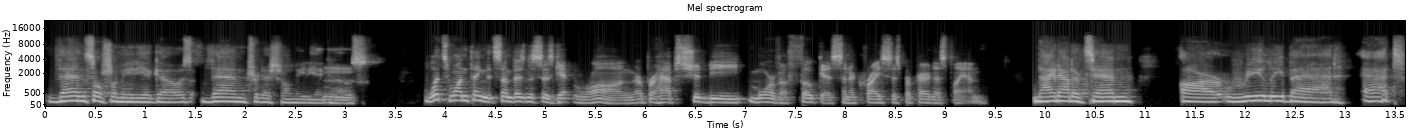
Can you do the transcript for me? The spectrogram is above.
Then social media goes, then traditional media mm. goes. What's one thing that some businesses get wrong or perhaps should be more of a focus in a crisis preparedness plan? Nine out of 10 are really bad at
